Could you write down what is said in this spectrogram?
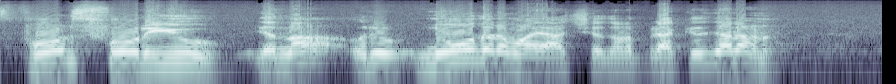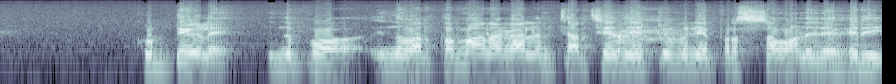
സ്പോർട്സ് ഫോർ യു എന്ന ഒരു നൂതനമായ ആശയം നടപ്പിലാക്കിയത് ഞാനാണ്. കുട്ടികളെ ഇന്നിപ്പോൾ ഇന്ന് വർത്തമാനകാലം ചർച്ച ചെയ്യുന്ന ഏറ്റവും വലിയ പ്രശ്നമാണ് ലഹരി.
